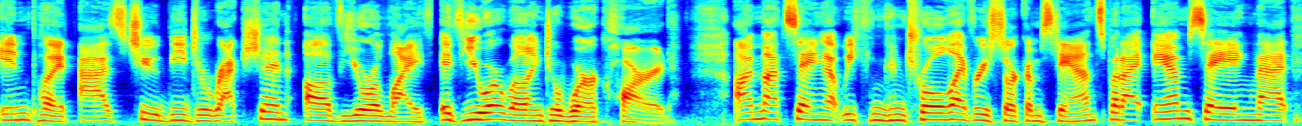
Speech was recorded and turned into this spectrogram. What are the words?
input as to the direction of your life if you are willing to work hard. I'm not saying that we can control every circumstance, but I am saying that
